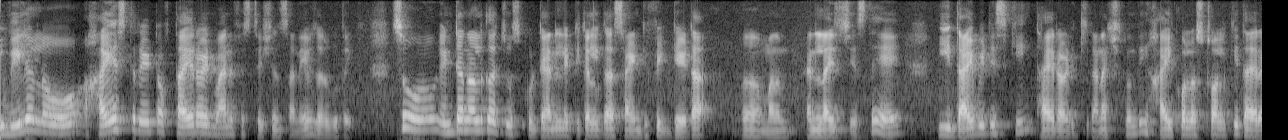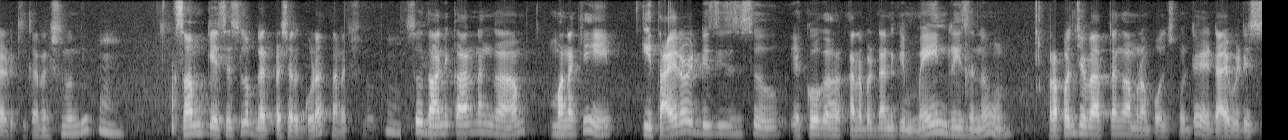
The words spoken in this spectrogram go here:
ఈ వీళ్ళలో highest rate of thyroid manifestations అనేవి జరుగుతాయి. సో ఇంటర్నల్గా చూసుకుంటే అనలిటికల్గా సైంటిఫిక్ డేటా మనం అనలైజ్ చేస్తే ఈ డయాబెటీస్కి థైరాయిడ్కి కనెక్షన్ ఉంది హై కొలెస్ట్రాల్కి థైరాయిడ్కి కనెక్షన్ ఉంది. సమ్ కేసెస్లో బ్లడ్ ప్రెషర్కి కూడా కనెక్షన్ ఉంది. సో దాని కారణంగా మనకి ఈ థైరాయిడ్ డిసీజెస్ ఎక్కువగా కనబడడానికి మెయిన్ రీజన్ ప్రపంచవ్యాప్తంగా మనం పోల్చుకుంటే డయాబెటీస్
